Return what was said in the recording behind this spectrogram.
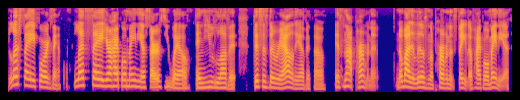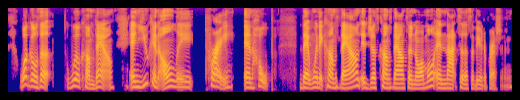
let's say, for example, let's say your hypomania serves you well and you love it. This is the reality of it, though. It's not permanent. Nobody lives in a permanent state of hypomania. What goes up will come down. And you can only pray and hope that when it comes down, it just comes down to normal and not to a severe depression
